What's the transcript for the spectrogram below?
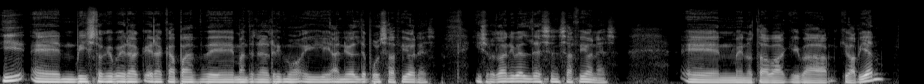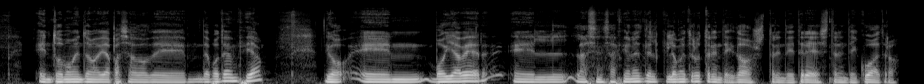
y en visto que era, capaz de mantener el ritmo y a nivel de pulsaciones y sobre todo a nivel de sensaciones, me notaba que iba, que bien. En todo momento me había pasado de, potencia. Digo, voy a ver las sensaciones del kilómetro 32, 33, 34.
